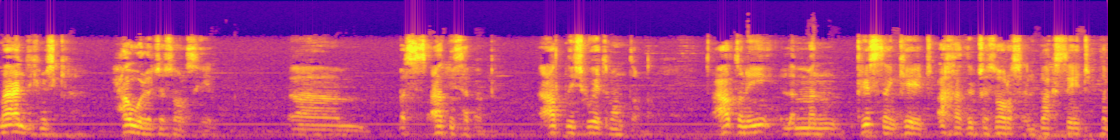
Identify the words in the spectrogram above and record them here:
ما عندك مشكلة. حول لوتشاسورس heel بس عطني سبب. عطني شوية منطق. عطني لما كريستيان كيج أخذ لوتشاسورس ال backstage طب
